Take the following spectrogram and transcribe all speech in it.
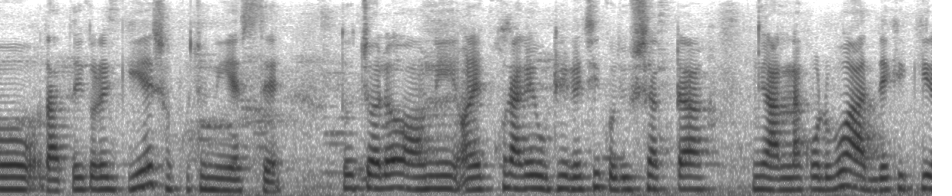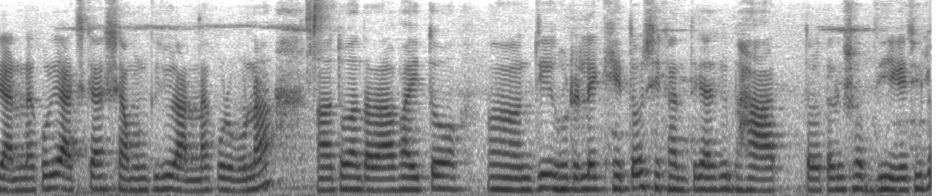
ও তাড়াতাড়ি করে গিয়ে সব কিছু নিয়ে এসছে। তো চলো, আমি অনেকক্ষণ আগে উঠে গেছি, কচুর শাকটা রান্না করব আর দেখি কি রান্না করি। আজকে আর সেমন কিছু রান্না করব না। তোমার দাদাভাই তো যে হোটেলে খেত, সেখান থেকে আর কি ভাত, তরকারি সব দিয়ে গেছিল।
